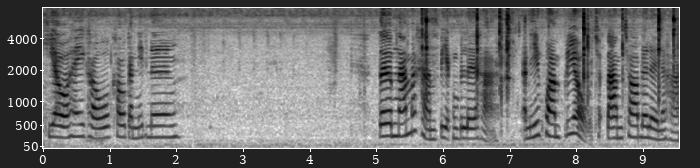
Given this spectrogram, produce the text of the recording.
เคี่ยวให้เขาเข้ากันนิดนึง เติมน้ำมะขามเปียกลงไปเลยค่ะ อันนี้ความเปรี้ยวตามชอบได้เลยนะคะ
